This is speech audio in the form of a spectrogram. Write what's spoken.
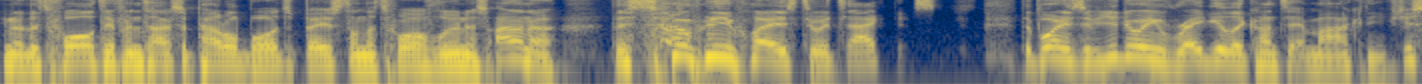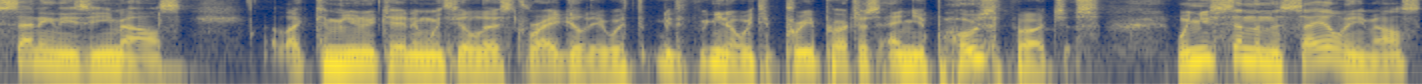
you know, the twelve different types of paddle boards based on the twelve lunars. I don't know. There's so many ways to attack this. The point is, if you're doing regular content marketing, if you're sending these emails, like communicating with your list regularly, with, with you know, with your pre-purchase and your post-purchase, when you send them the sale emails,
